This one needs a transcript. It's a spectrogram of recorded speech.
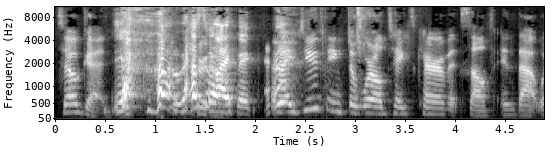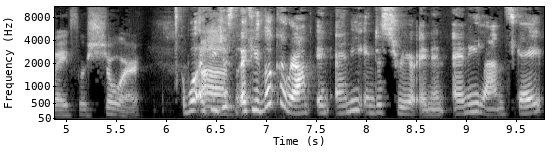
So good. Yeah, so that's true. what I think. And I do think the world takes care of itself in that way for sure. Well, if you just um, if you look around in any industry or in, in any landscape,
